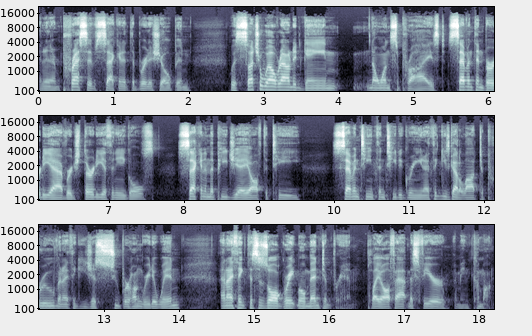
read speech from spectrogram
and an impressive second at the British Open. With such a well rounded game, no one's surprised. Seventh in birdie average, 30th in Eagles, second in the PGA off the tee, 17th in tee to green. I think he's got a lot to prove, and I think he's just super hungry to win. And I think this is all great momentum for him. Playoff atmosphere. I mean, come on.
